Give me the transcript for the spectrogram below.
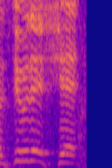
Let's do this shit.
